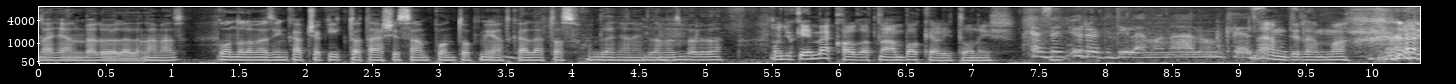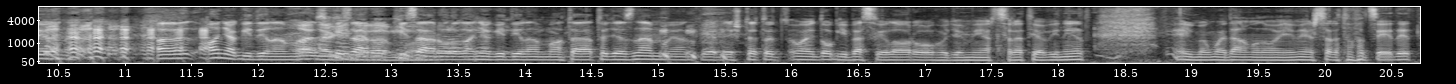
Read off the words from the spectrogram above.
legyen belőle lemez. Gondolom ez inkább csak iktatási szempontok miatt kellett az, hogy legyen egy lemez belőle. Mondjuk én meghallgatnám Bakeliton is. Ez egy örök dilemma nálunk. Ez. Nem dilemma. Nem dilemma. Anyagi dilemma, ez Anyagi kizárólag, dilemma. kizárólag anyagi dilemma, tehát hogy ez nem olyan kérdés, tehát hogy majd Dogi beszél arról, hogy ő miért szereti a vinilt, én meg majd elmondom, hogy én miért szeretem a CD-t,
